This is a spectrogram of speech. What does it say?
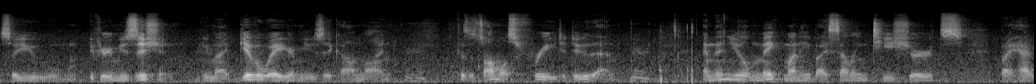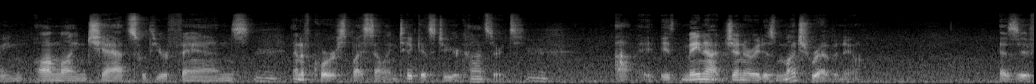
So you, if you're a musician, you might give away your music online because it's almost free to do that. And then you'll make money by selling T-shirts, by having online chats with your fans, Mhm. and of course by selling tickets to your concerts. Mm. Uh, it, may not generate as much revenue as if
